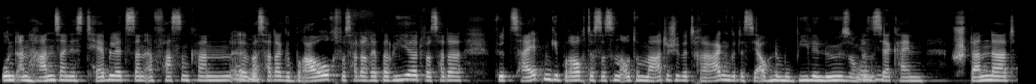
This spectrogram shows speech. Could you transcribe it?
und anhand seines Tablets dann erfassen kann, äh, mhm. was hat er gebraucht, was hat er repariert, was hat er für Zeiten gebraucht, dass das dann automatisch übertragen wird, das ist ja auch eine mobile Lösung. Mhm. Das ist ja kein Standard,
